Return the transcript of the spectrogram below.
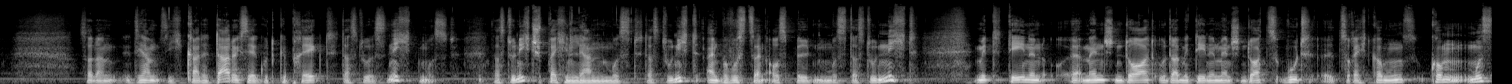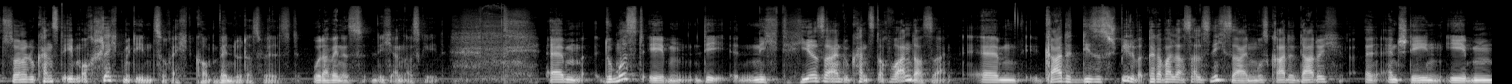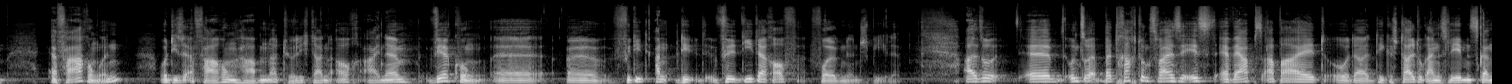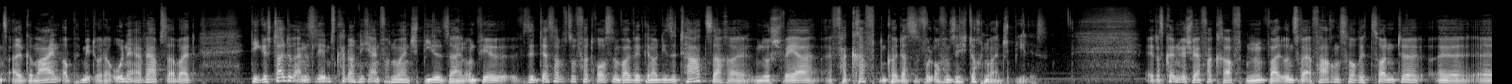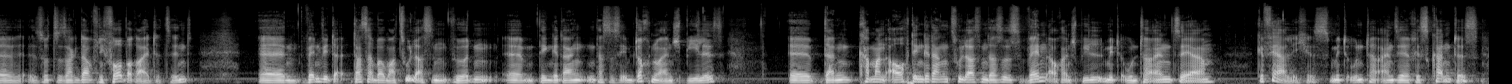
sondern sie haben sich gerade dadurch sehr gut geprägt, dass du es nicht musst, dass du nicht sprechen lernen musst, dass du nicht ein Bewusstsein ausbilden musst, dass du nicht mit denen äh, Menschen dort oder mit denen Menschen dort gut äh, zurechtkommen kommen musst, sondern du kannst eben auch schlecht mit ihnen zurechtkommen, wenn du das willst oder wenn es nicht anders geht. Ähm, du musst eben die, nicht hier sein, du kannst auch woanders sein. Ähm, gerade dieses Spiel, gerade weil das alles nicht sein muss, gerade dadurch äh, entstehen eben Erfahrungen, und diese Erfahrungen haben natürlich dann auch eine Wirkung äh, äh, für, die, an, die, für die darauf folgenden Spiele. Also äh, unsere Betrachtungsweise ist Erwerbsarbeit oder die Gestaltung eines Lebens ganz allgemein, ob mit oder ohne Erwerbsarbeit. Die Gestaltung eines Lebens kann doch nicht einfach nur ein Spiel sein. Und wir sind deshalb so verdrossen, weil wir genau diese Tatsache nur schwer verkraften können, dass es wohl offensichtlich doch nur ein Spiel ist. Äh, das können wir schwer verkraften, weil unsere Erfahrungshorizonte äh, äh, sozusagen darauf nicht vorbereitet sind. Äh, wenn wir das aber mal zulassen würden, äh, den Gedanken, dass es eben doch nur ein Spiel ist, äh, dann kann man auch den Gedanken zulassen, dass es, wenn auch ein Spiel, mitunter ein sehr gefährliches, mitunter ein sehr riskantes,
